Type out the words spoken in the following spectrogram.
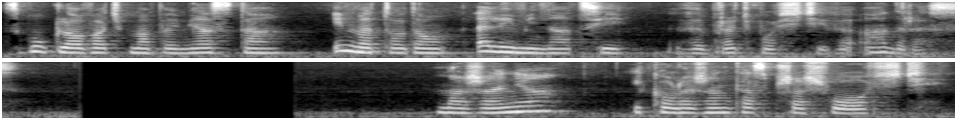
zgooglować mapę miasta i metodą eliminacji wybrać właściwy adres. Marzenia i koleżanka z przeszłości.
